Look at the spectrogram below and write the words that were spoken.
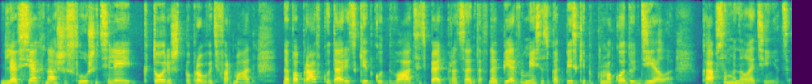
Для всех наших слушателей, кто решит попробовать формат, на поправку дарит скидку 25% на первый месяц подписки по промокоду «Дело» капсулы на латинице.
